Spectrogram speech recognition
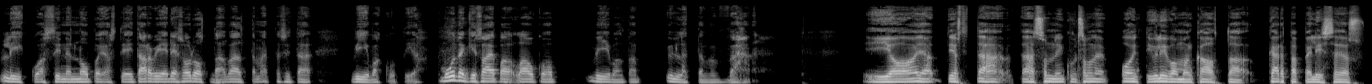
liikkua sinne nopeasti. Ei tarvi edes odottaa välttämättä sitä viivakutia. Muutenkin Saipa laukoo viivalta yllättävän vähän. Joo, ja tietysti tähän, tässä on niin kuin sellainen pointti ylivoiman kautta. Kärppäpelissä, jos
